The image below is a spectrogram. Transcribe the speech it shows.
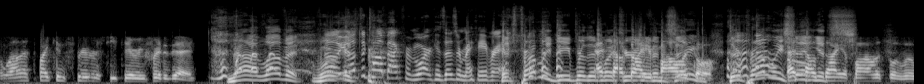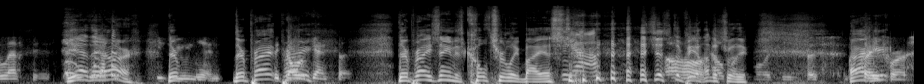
Well, that's my conspiracy theory for today. No, I love it. Well, Oh, you'll have to call back for more because those are my favorite. it's probably deeper than what you're even saying. They're probably That's how saying it's diabolical the left is. yeah, they are. They're union they're pri- to go probably against us. they're probably saying it's culturally biased. Yeah. just to be Oh, honest with you. Lord Jesus. All right, Pray here- for us.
